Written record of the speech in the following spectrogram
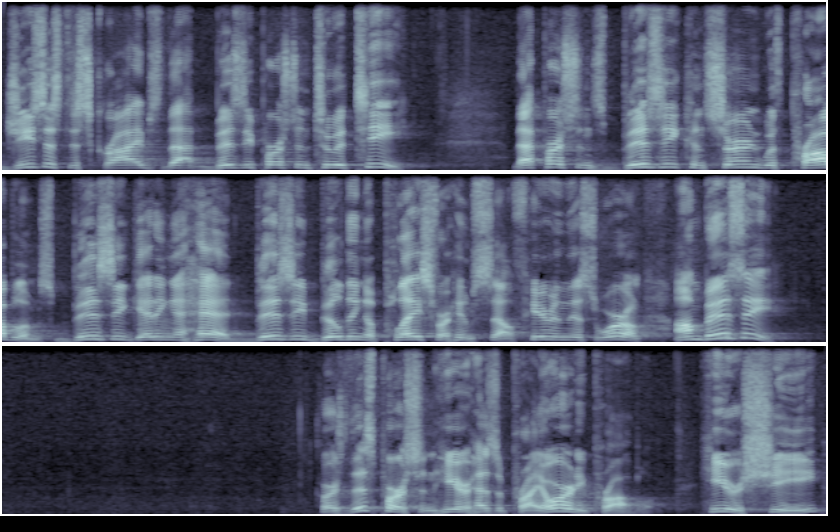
Jesus describes that busy person to a T. That person's busy concerned with problems, busy getting ahead, busy building a place for himself here in this world. I'm busy. Of course, this person here has a priority problem. He or she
